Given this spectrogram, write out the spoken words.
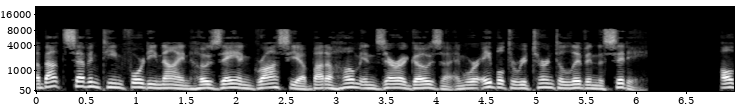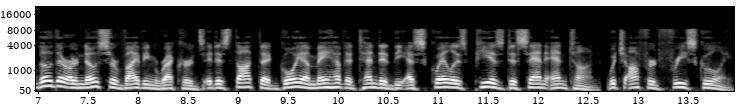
About 1749 José and Gracia bought a home in Zaragoza and were able to return to live in the city. Although there are no surviving records it is thought that Goya may have attended the Escuelas Pias de San Anton, which offered free schooling.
